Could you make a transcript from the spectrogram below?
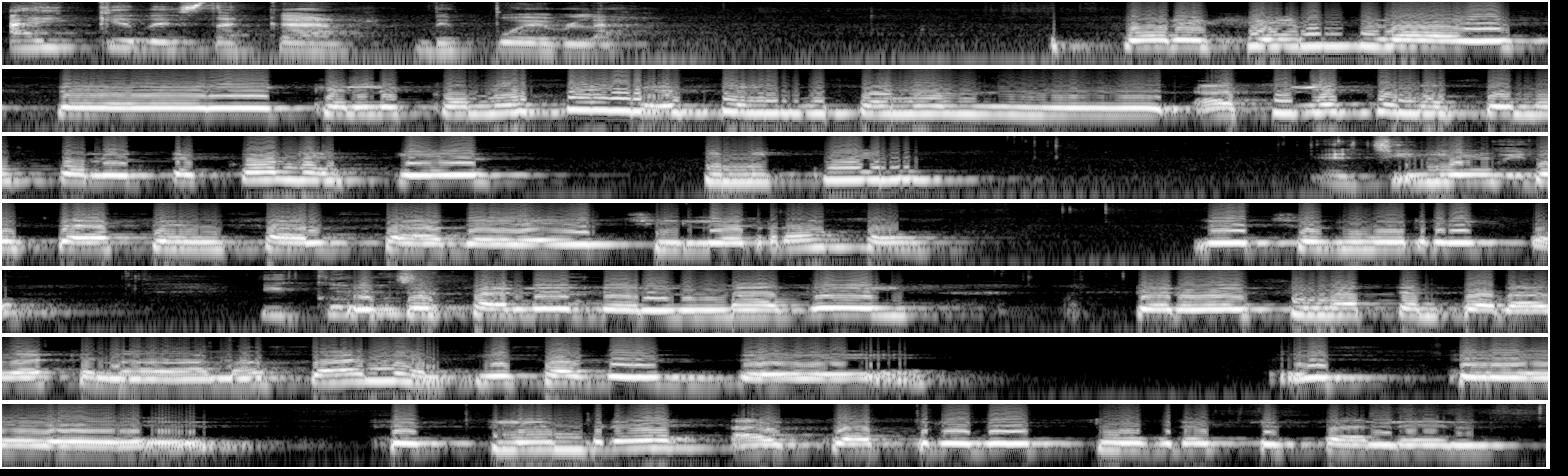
hay que destacar de Puebla? Por ejemplo, este, que le conocen es el gusano, le conocemos por el tecole, que es chinicuil, El y ese se hace en salsa de chile rojo. De hecho, es muy rico. ¿Y cómo Ese se sale del maguey, pero es una temporada que nada más sale, empieza desde este septiembre al 4 de octubre que sale el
